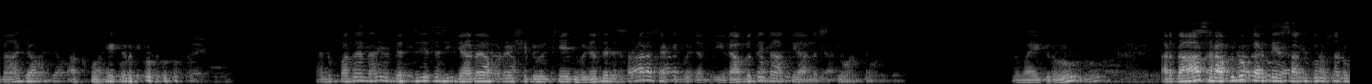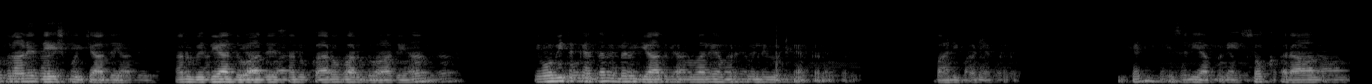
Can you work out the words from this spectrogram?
ਨਾ ਜਾਓ। ਆਖੋ ਵਾਹਿਗੁਰੂ। ਸਾਨੂੰ ਪਤਾ ਨਾ ਜਿੱਥੇ ਜਿੱਥੇ ਅਸੀਂ ਜਾਣਾ, ਆਪਣੇ ਸ਼ਡਿਊਲ ਚੇਂਜ ਹੋ ਜਾਂਦੇ ਨੇ ਸਾਰਾ ਸੈਟਿੰਗ ਹੋ ਜਾਂਦੀ ਰੱਬ ਦੇ ਨਾਂ ਤੇ ਆਲਸ ਕਿਉਂ ਆਉਂਦਾ? ਵਾਹਿਗੁਰੂ। ਅਰਦਾਸ ਰੱਬ ਨੂੰ ਕਰਦੇ ਸਤਿਗੁਰੂ ਸਾਨੂੰ ਫਲਾਣੇ ਦੇਸ਼ ਪਹੁੰਚਾ ਦੇ। ਸਾਨੂੰ ਵਿਦਿਆ ਦਵਾ ਦੇ, ਸਾਨੂੰ ਕਾਰੋਬਾਰ ਦਵਾ ਦੇ, ਹਾਂ। ਤੇ ਉਹ ਵੀ ਤਾਂ ਕਹਿੰਦਾ ਵੀ ਮੈਨੂੰ ਯਾਦ ਕਰਨ ਵਾਲੇ ਅੰਮ੍ਰਿਤ ਵੇਲੇ ਵੀ ਉੱਠਿਆ ਕਰੋ। ਬਾਣੀ ਪੜਿਆ ਕਰੋ। ਠੀਕ ਹੈ ਜੀ? ਇਸ ਲਈ ਆਪਣੇ ਸੁਖ, ਆਰਾਮ,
